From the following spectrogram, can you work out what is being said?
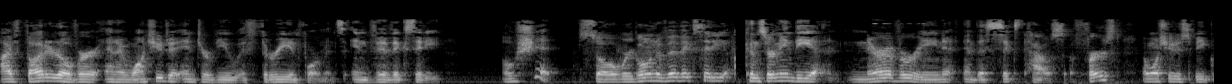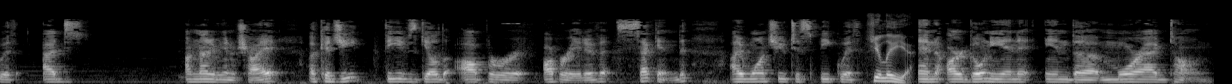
I've thought it over and I want you to interview three informants in Vivec City. Oh shit. So we're going to Vivec City concerning the Nerevarine and the sixth house. First, I want you to speak with Ad, I'm not even gonna try it, a Khajiit Thieves Guild oper- operative. Second, I want you to speak with Huleeya. an Argonian in the Morag Tong.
